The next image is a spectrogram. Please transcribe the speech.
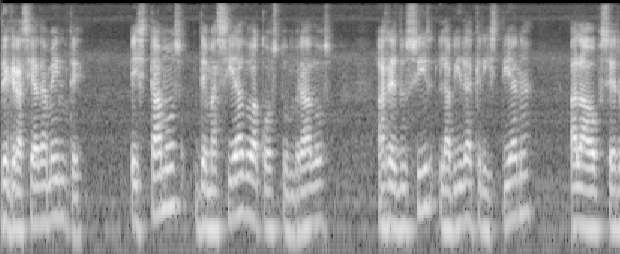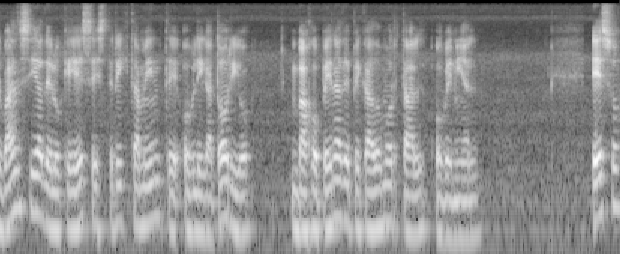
Desgraciadamente, estamos demasiado acostumbrados a reducir la vida cristiana a la observancia de lo que es estrictamente obligatorio bajo pena de pecado mortal o venial. Eso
